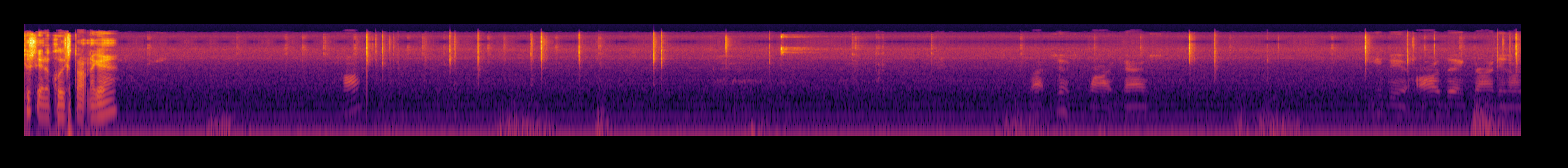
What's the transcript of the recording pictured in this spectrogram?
You said a quick stop, nigga. Huh? Not just why, Cash. You did all that grinding on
